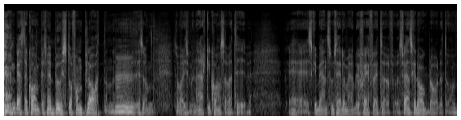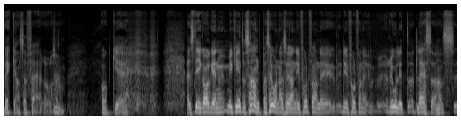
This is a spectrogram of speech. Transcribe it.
bästa kompis med Buster von Platen mm. som, som var liksom en ärkekonservativ eh, skribent som sedermera blev chefredaktör för Svenska Dagbladet och Veckans Affärer. Och, så. Mm. och eh, Alltså Stig Ahlgren är en mycket intressant person. Alltså han är fortfarande, det är fortfarande roligt att läsa hans eh,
